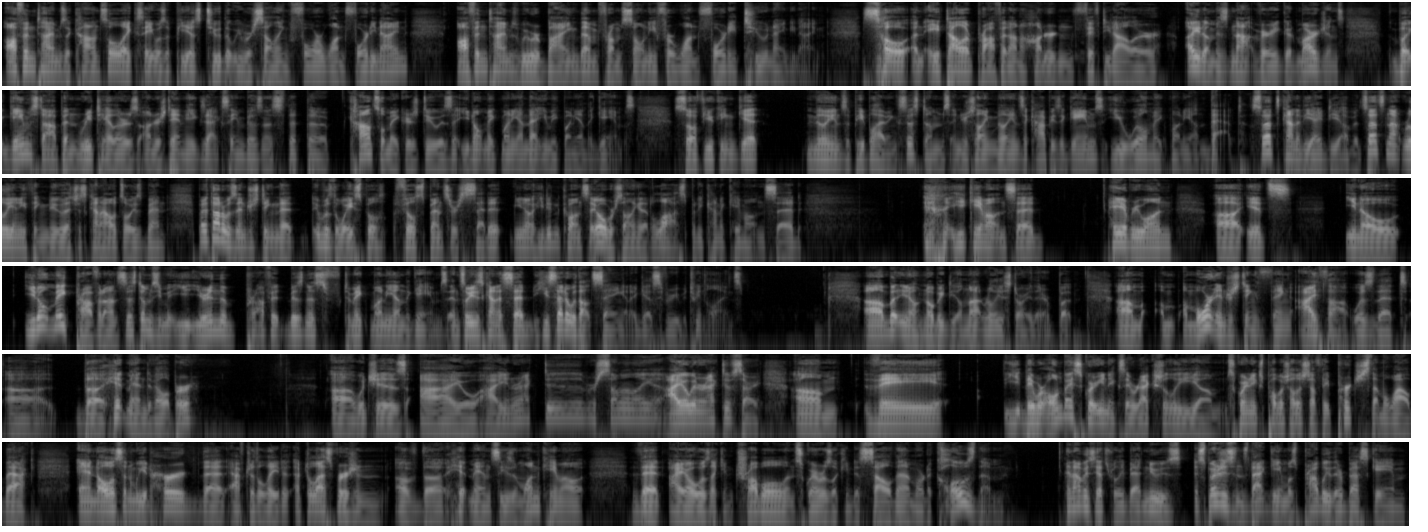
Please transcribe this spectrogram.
Oftentimes, a console, like say it was a PS2 that we were selling for 149, oftentimes we were buying them from Sony for 142.99. So an eight dollar profit on a hundred and fifty dollar item is not very good margins. But GameStop and retailers understand the exact same business that the console makers do is that you don't make money on that, you make money on the games. So if you can get millions of people having systems and you're selling millions of copies of games, you will make money on that. So that's kind of the idea of it. So that's not really anything new. That's just kind of how it's always been. But I thought it was interesting that it was the way Phil Spencer said it. You know, he didn't come out and say, "Oh, we're selling it at a loss," but he kind of came out and said, he came out and said, "Hey everyone, uh, it's you know, you don't make profit on systems. You you're in the profit business to make money on the games. And so he just kind of said he said it without saying it. I guess if you read between the lines. Uh, but you know, no big deal. Not really a story there. But um, a, a, more interesting thing I thought was that uh, the Hitman developer, uh, which is IOI Interactive or something like that. IO Interactive. Sorry. Um, they they were owned by Square Enix. They were actually um, Square Enix published all their stuff. They purchased them a while back, and all of a sudden we had heard that after the late after the last version of the Hitman season one came out, that IO was like in trouble and Square was looking to sell them or to close them. And obviously that's really bad news, especially since that game was probably their best game.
